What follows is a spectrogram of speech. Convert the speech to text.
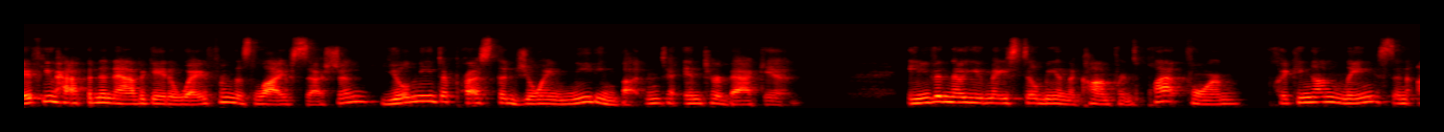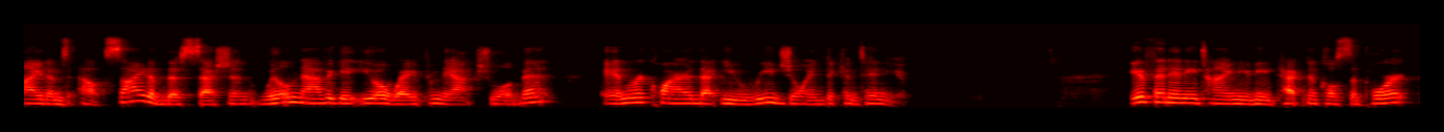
If you happen to navigate away from this live session, you'll need to press the join meeting button to enter back in. Even though you may still be in the conference platform, clicking on links and items outside of this session will navigate you away from the actual event and require that you rejoin to continue. If at any time you need technical support,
